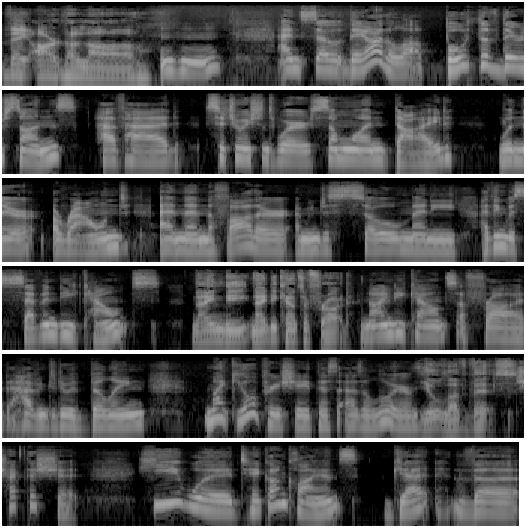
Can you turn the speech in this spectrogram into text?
They are the law. Mm-hmm. And so they are the law. Both of their sons have had situations where someone died when they're around. And then the father, I mean, just so many, I think it was 70 counts, 90, 90 counts of fraud. 90 counts of fraud having to do with billing. Mike, you'll appreciate this as a lawyer. You'll love this. Check this shit. He would take on clients, get the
